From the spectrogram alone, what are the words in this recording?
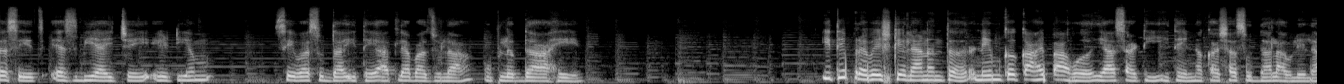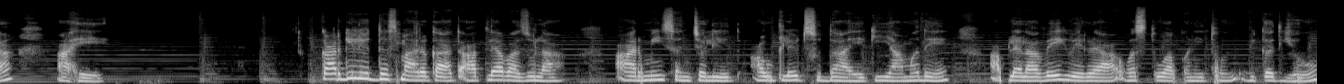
तसेच एस बी आयचे ए टी एम सेवासुद्धा इथे आतल्या बाजूला उपलब्ध आहे. इथे प्रवेश केल्यानंतर नेमकं काय पाहावं यासाठी इथे नकाशासुद्धा लावलेला आहे. कारगिल युद्ध स्मारकात आतल्या बाजूला आर्मी संचलित आउटलेटसुद्धा आहे की यामध्ये आपल्याला वेगवेगळ्या वस्तू आपण इथून विकत घेऊ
